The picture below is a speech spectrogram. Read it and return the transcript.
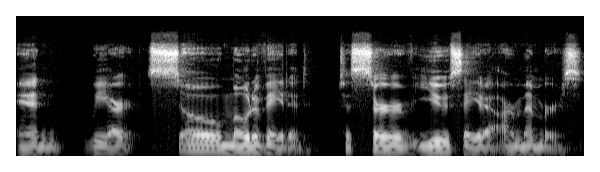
and we are so motivated to serve you, Saiyyidah, our members.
